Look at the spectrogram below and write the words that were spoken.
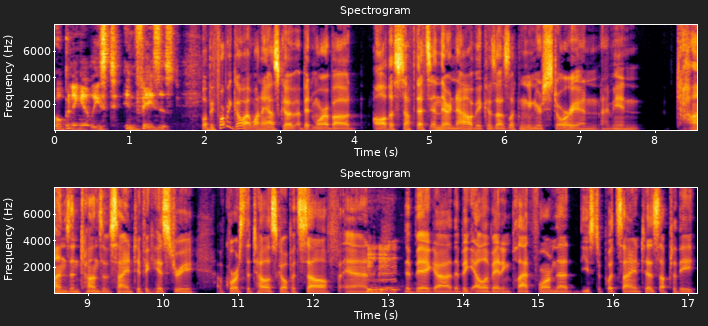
opening at least in phases. Well, before we go, I want to ask a, a bit more about all the stuff that's in there now because I was looking in your story, and I mean, tons and tons of scientific history. Of course, the telescope itself and mm-hmm. the big uh, the big elevating platform that used to put scientists up to the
